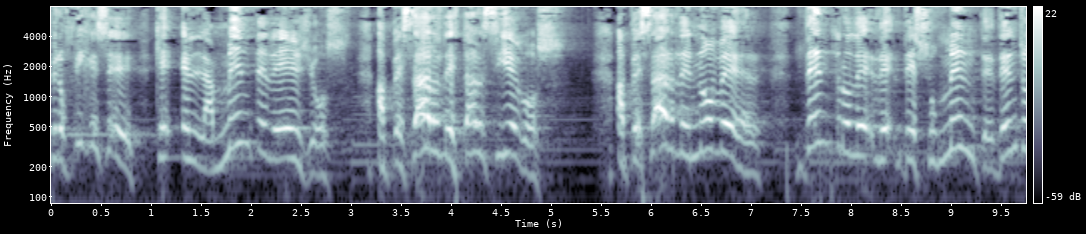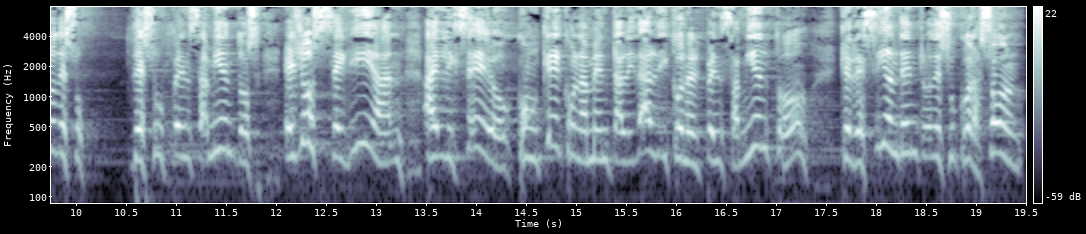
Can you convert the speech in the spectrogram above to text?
Pero fíjese que en la mente de ellos, a pesar de estar ciegos, a pesar de no ver, dentro de, de, de su mente, dentro de su de sus pensamientos. Ellos seguían a Eliseo. ¿Con qué? Con la mentalidad y con el pensamiento que decían dentro de su corazón,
